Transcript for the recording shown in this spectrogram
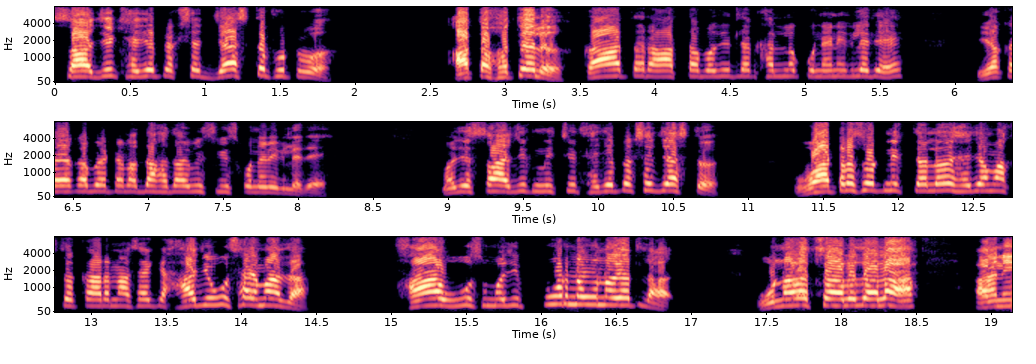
साहजिक ह्याच्यापेक्षा जास्त फुटवं. आता होतेल. का तर आता बघितल्यात खालनं कुण्या निघले ते एका एका बेटाला दहा दहा वीस वीस कुण्या निघले ते म्हणजे साहजिक निश्चित ह्याच्यापेक्षा जास्त. वॉटर सोट निघतं ह्याच्या मागचं कारण असं आहे की हा जे ऊस आहे माझा हा ऊस म्हणजे पूर्ण उन्हाळ्यातला. उन्हाळा चालू झाला आणि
